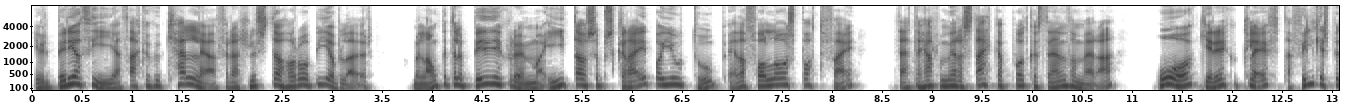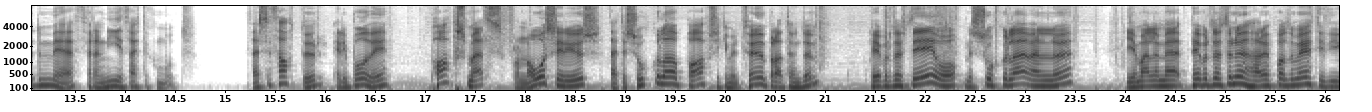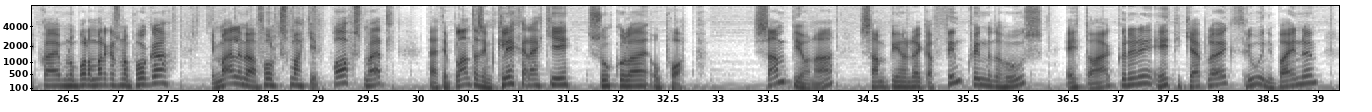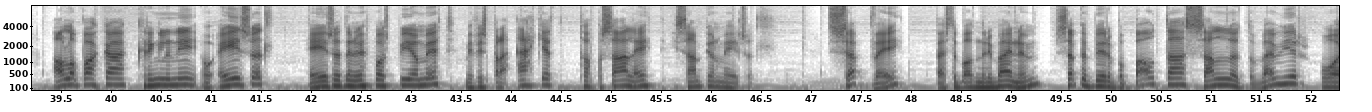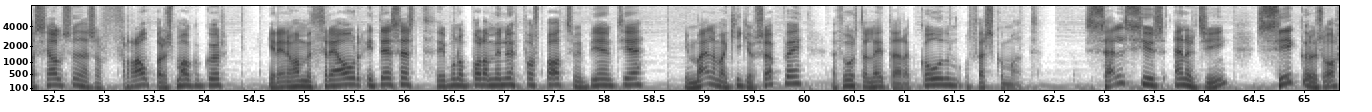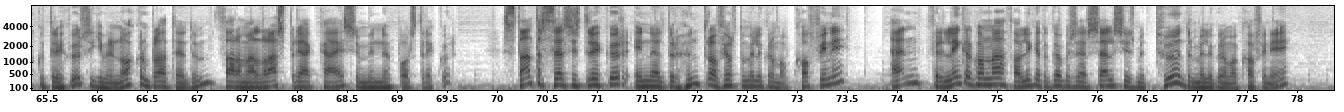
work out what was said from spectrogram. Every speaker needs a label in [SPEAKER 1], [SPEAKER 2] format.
[SPEAKER 1] Ég vil byrja á því að þakka ykkur kellega fyrir að hlusta að horfa á bíoblæður og mér langar til að byggja ykkur um að íta á subscribe á YouTube eða follow á Spotify. Þetta hjálpa mér að stækka podcastið ennþá meira og gerir ykkur kleift að fylgjast betur með þegar nýju þætti kom út. Þessi þáttur er í bóði Pop Smells frá Nova Sirius. Þetta er súkulega pop sem kemur í tveimur bræðtöndum, pipardöfti og með súkulega venlu. Ég mæli með pipardöftinu, það er uppáldum mitt, ég veit ekki hvað ég þetta er blanda sem klikkar ekki, súkulega og pop. Sambjóna, Sambjón reyka 5 kveikmyndahús, eitt á Akureyri, eitt í Keflavík, þrjú inn í bænum, Álabakka, Kringlunni og Eirsöll. Eirsöllin er uppáðs bíó mitt, mér finnst bara ekkert toppa sal 1 í Sambjón með Eirsöll. Subway, bestu bátnir í bænum, Subway byrður upp á báta, sallut og vefjur og að sjálfsögðu þessar frábæri smákukur. Ég reynir að hafa með þrjár í desert þegar ég er búin að borða minn upp á spát sem er BMT. Ég mæla maður að kíkja á Subway ef þú ert að leita þær að góðum og ferskum mat. Celsius Energy, sigurus orkudrykkur sem kemur í nokkrum bræðtegundum, þar að meðal Raspberry Akai sem minn uppáhaldsdrykkur. Standard Celsius drykkur innheldur 114 mg af koffíni, en fyrir lengra komna þá líka þetta að kaupa sér Celsius með 200 mg af koffíni.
